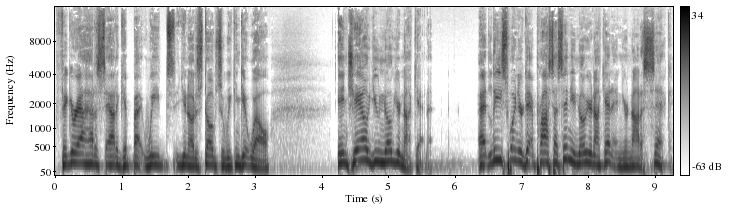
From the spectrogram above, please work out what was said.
Figure out how to how to get back weed. You know, to dope so we can get well. In jail, you know you're not getting it. At least when you're getting processed in, you know you're not getting it, and you're not as sick.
